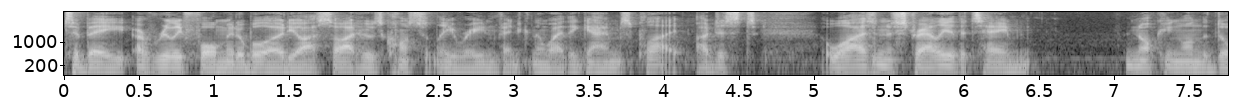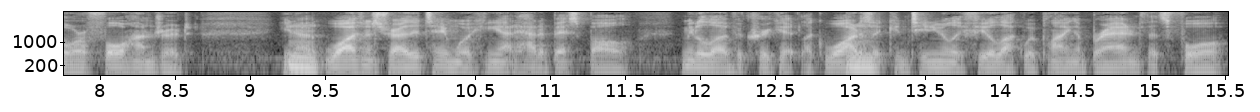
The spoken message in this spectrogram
to be a really formidable ODI side who's constantly reinventing the way the game's played. I just why isn't Australia the team knocking on the door of 400? You know, Mm. why isn't Australia the team working out how to best bowl middle over cricket? Like, why does Mm. it continually feel like we're playing a brand that's four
